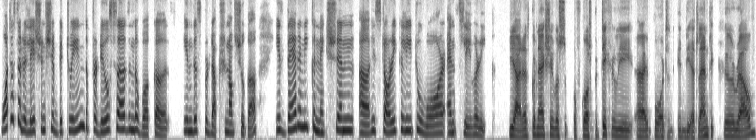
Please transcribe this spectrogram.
what is the relationship between the producers and the workers? in this production of sugar. Is there any connection uh, historically to war and slavery? Yeah, that connection was, of course, particularly uh, important in the Atlantic uh, realm.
